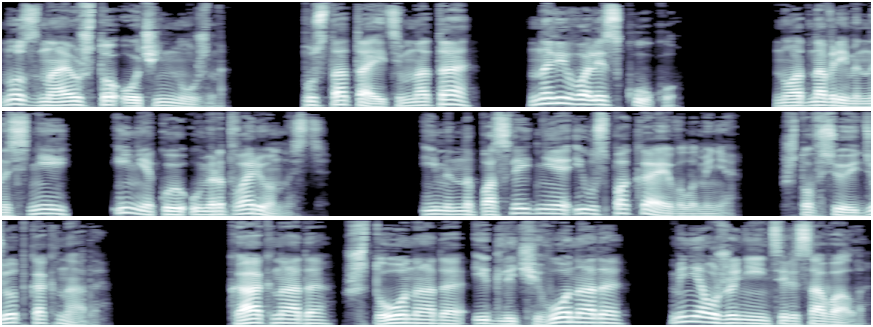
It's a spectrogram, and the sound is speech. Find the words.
но знаю, что очень нужно. Пустота и темнота навевали скуку, но одновременно с ней и некую умиротворенность. Именно последнее и успокаивало меня, что все идет как надо. Как надо, что надо и для чего надо, меня уже не интересовало.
